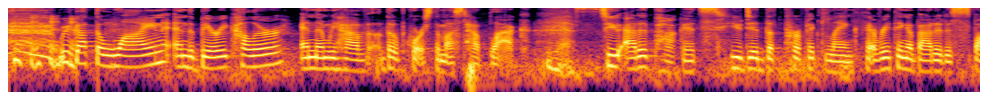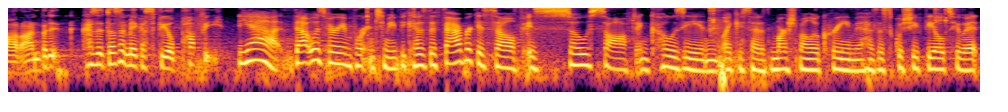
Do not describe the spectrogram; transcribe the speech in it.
we've got the wine and the berry color, and then we have, the, of course, the must-have black. Yes. So you added pockets, you did the perfect length. Everything about it is spot on, but it, because it doesn't make us feel puffy. Yeah, that was very important to me because the fabric itself is so soft and cozy and like you said, it's marshmallow cream. It has a squishy feel to it.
